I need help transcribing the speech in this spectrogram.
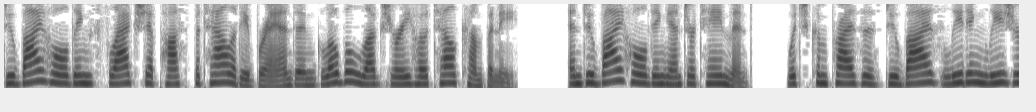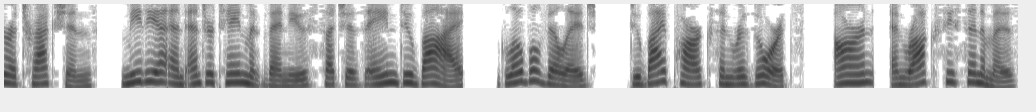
Dubai Holdings flagship hospitality brand and global luxury hotel company, and Dubai Holding Entertainment, which comprises Dubai's leading leisure attractions, media and entertainment venues such as Ain Dubai, Global Village, Dubai Parks and Resorts, ARN, and Roxy Cinemas,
